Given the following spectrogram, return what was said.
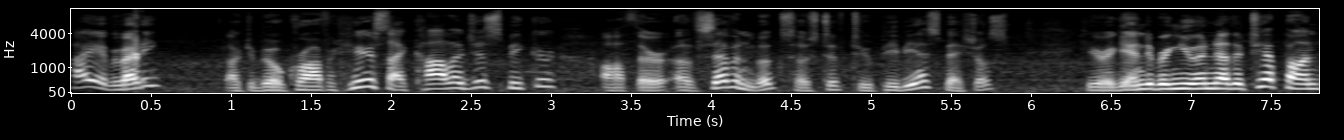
Hi, everybody. Dr. Bill Crawford here, psychologist, speaker, author of seven books, host of two PBS specials. Here again to bring you another tip on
